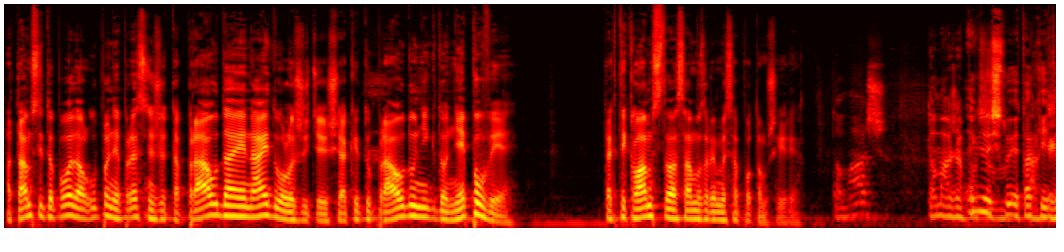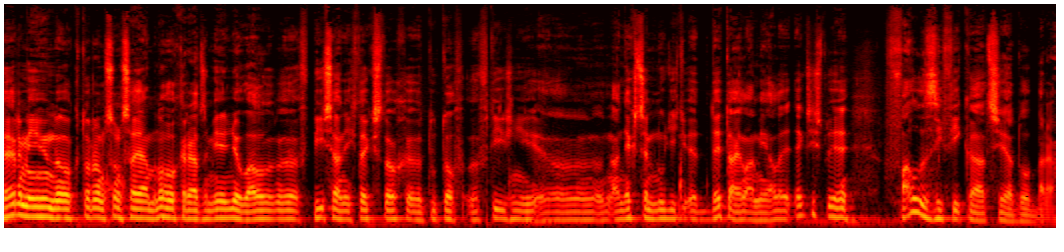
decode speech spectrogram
A tam si to povedal úplne presne, že tá pravda je najdôležitejšia. Keď tú pravdu nikto nepovie, tak tie klamstvá samozrejme sa potom šíria. Tomáš? Tomáš a potom Existuje taký Martin. termín, o ktorom som sa ja mnohokrát zmieňoval v písaných textoch e, tuto v týždni e, a nechcem nudiť detailami, ale existuje falzifikácia dobra.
